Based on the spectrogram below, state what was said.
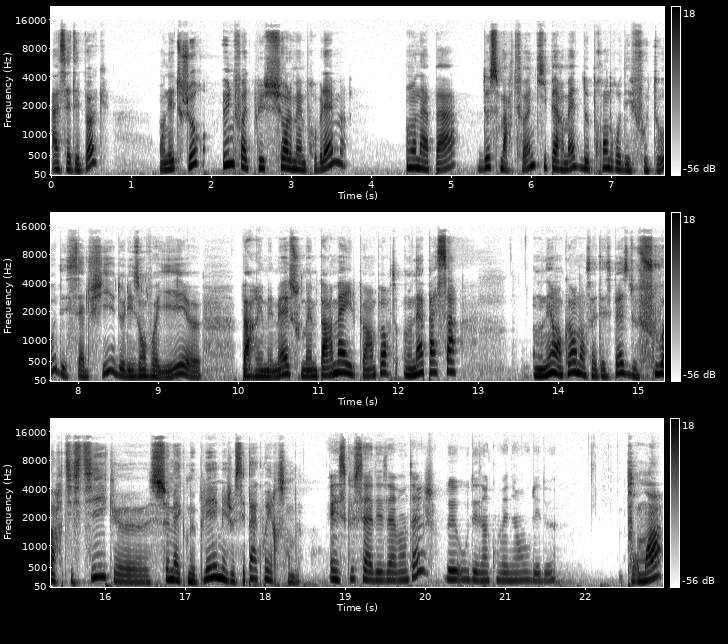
À cette époque, on est toujours une fois de plus sur le même problème. On n'a pas de smartphone qui permettent de prendre des photos, des selfies et de les envoyer euh, par MMS ou même par mail, peu importe. On n'a pas ça on est encore dans cette espèce de flou artistique. euh, ce mec me plaît, mais je sais pas à quoi il ressemble. Est-ce que ça a des avantages de- ou des inconvénients ou les deux? Pour moi,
